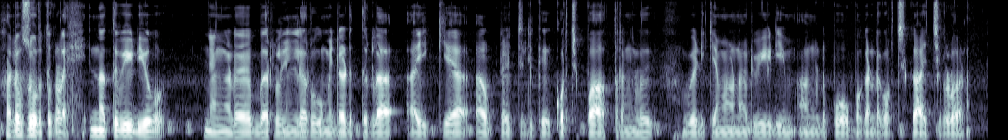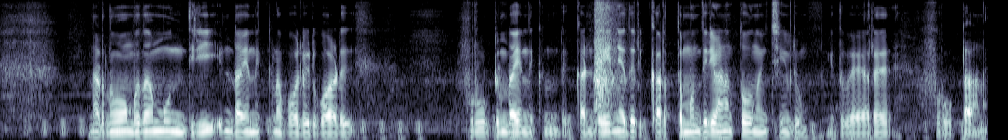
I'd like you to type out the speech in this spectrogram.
ഹലോ സുഹൃത്തുക്കളെ ഇന്നത്തെ വീഡിയോ ഞങ്ങളുടെ ബെർലിനിലെ റൂമിന്റെ അടുത്തുള്ള ഐക്യ ഔട്ട്ലെറ്റിലേക്ക് കുറച്ച് പാത്രങ്ങൾ മേടിക്കാൻ വേണ ഒരു വീഡിയോയും അങ്ങോട്ട് പോകുമ്പോൾ കണ്ട കുറച്ച് കാഴ്ചകളുമാണ്. നടന്നു പോകുമ്പോൾ ആ മുന്തിരി ഉണ്ടായി നിൽക്കുന്ന പോലെ ഒരുപാട് ഫ്രൂട്ട് ഉണ്ടായി നിൽക്കുന്നുണ്ട് കണ്ടു കഴിഞ്ഞാൽ ഇതൊരു കറുത്ത മുന്തിരിയാണെന്ന് തോന്നിച്ചെങ്കിലും ഇത് വേറെ ഫ്രൂട്ടാണ്.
